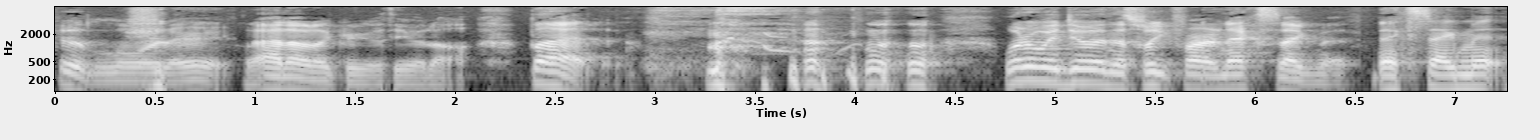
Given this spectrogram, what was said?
Good lord, Eric. I don't agree with you at all. But what are we doing this week for our next segment? Next segment,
